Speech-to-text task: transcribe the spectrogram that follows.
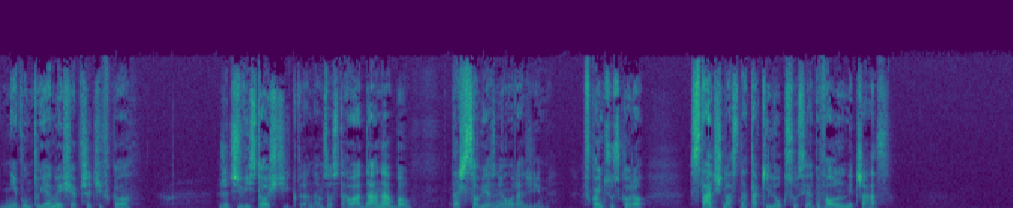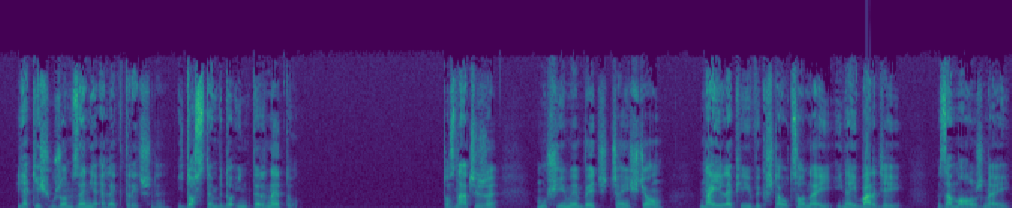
Nie buntujemy się przeciwko rzeczywistości, która nam została dana, bo też sobie z nią radzimy. W końcu, skoro stać nas na taki luksus jak wolny czas, jakieś urządzenie elektryczne i dostęp do internetu. To znaczy, że musimy być częścią najlepiej wykształconej i najbardziej zamożnej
